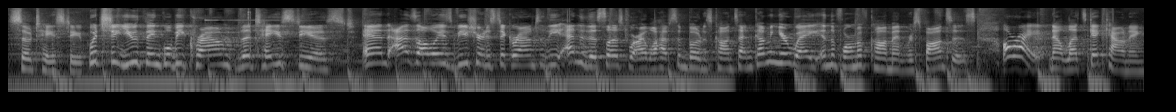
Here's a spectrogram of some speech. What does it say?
So tasty. Which do you think will be crowned the tastiest? And as always, be sure to stick around to the end of this list where I will have some bonus content coming your way in the form of comment responses. Alright, now let's get counting.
